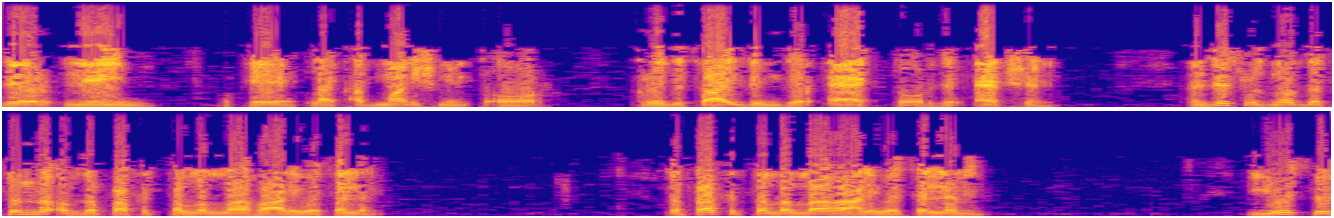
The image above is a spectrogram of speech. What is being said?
their name, okay, like admonishment or criticizing their act or their action. And this was not the sunnah of the Prophet sallallahu alaihi wasallam. The Prophet sallallahu alaihi wasallam used to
